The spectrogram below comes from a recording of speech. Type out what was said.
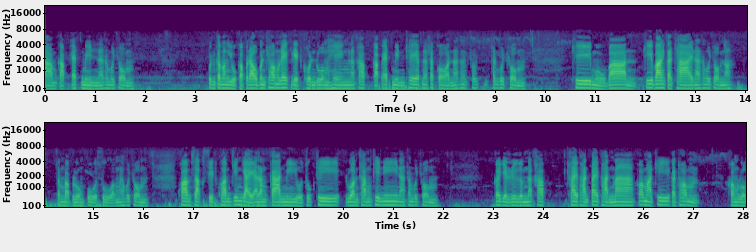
ตามกับแอดมินนะท่านผู้ชม คุณกำลังอยู่กับเราบนช่องเลขเด็ดคนดวงเฮงนะครับ กับแอดมินเทพนัสกรนะท่านท่านผู้ชม ที่หมู่บ้านที่บ้านกระชายนะท่านผู้ชมเนาะสำหรับหลวงปู่สวงนะท่านผู้ชม ความศักดิ์สิทธิ์ความยิ่งใหญ่อลังการมีอยู่ทุกที่รวมทั้งที่นี่นะท่านผู้ชม ก็อย่าลืมนะครับ ใครผ่านไปผ่านมาก็มาที่กระท่อมของหลวง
